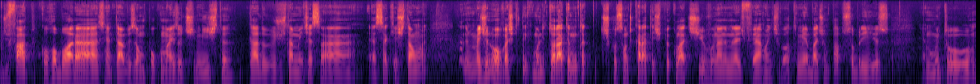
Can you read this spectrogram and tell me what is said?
de fato, corrobora assim, até uma visão um pouco mais otimista, dado justamente essa, essa questão. Mas, de novo, acho que tem que monitorar. Tem muita discussão de caráter especulativo né, na minério de ferro. A gente volta e meia bate um papo sobre isso. É muito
